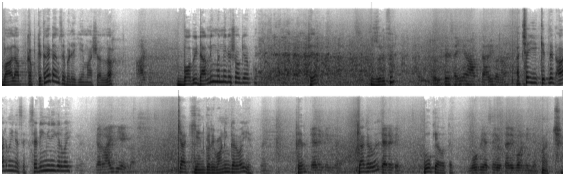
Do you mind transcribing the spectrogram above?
बाल आप कब कितने टाइम से बड़े किए माशाल्लाह? बॉबी डार्लिंग बनने का शौक है आपको? फिर? जुल्फे? फिर सही है आप दाढ़ी बनाओ। अच्छा ये कितने आठ महीने से? सेटिंग भी नहीं करवाई? करवाई थी एक बार। क्या किया? इनको रिबॉन्डिंग करवाई है? फिर? कैरेटिन क्या करवाए कैरेटिन वो क्या होता है? वो भी ऐसे ही होता है रिबॉन्डिंग है। अच्छा।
